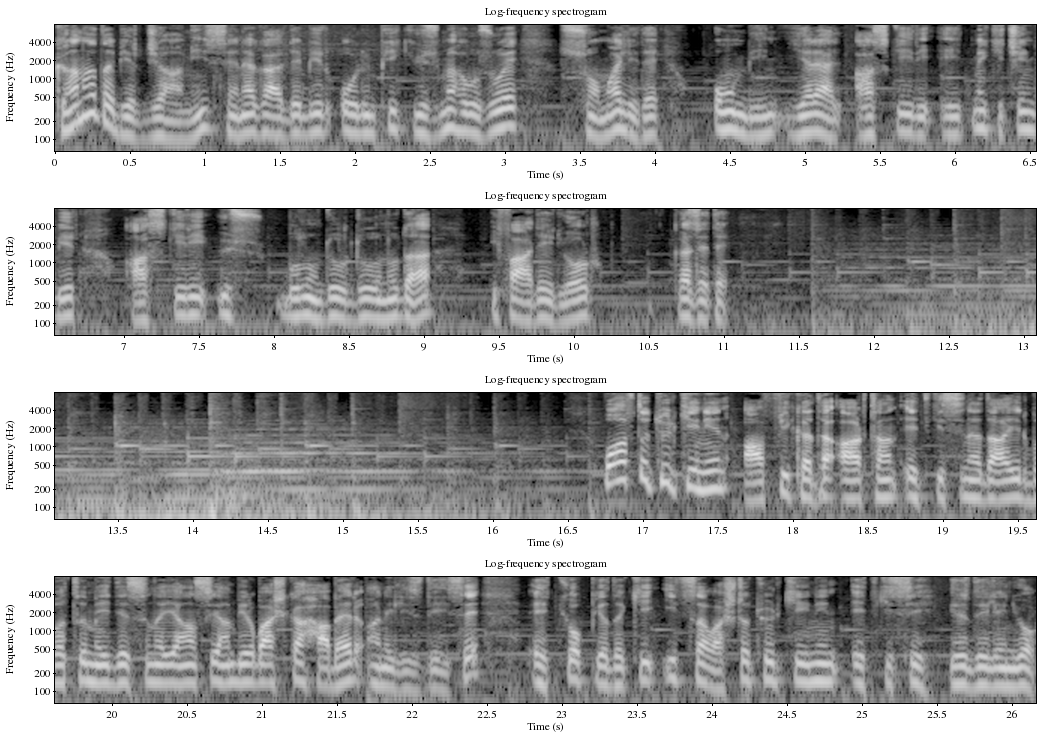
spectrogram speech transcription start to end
Gana'da bir cami, Senegal'de bir olimpik yüzme havuzu ve Somali'de 10 bin yerel askeri eğitmek için bir askeri üs bulundurduğunu da ifade ediyor gazete. Bu hafta Türkiye'nin Afrika'da artan etkisine dair Batı medyasına yansıyan bir başka haber analizde ise Etiyopya'daki iç savaşta Türkiye'nin etkisi irdeleniyor.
